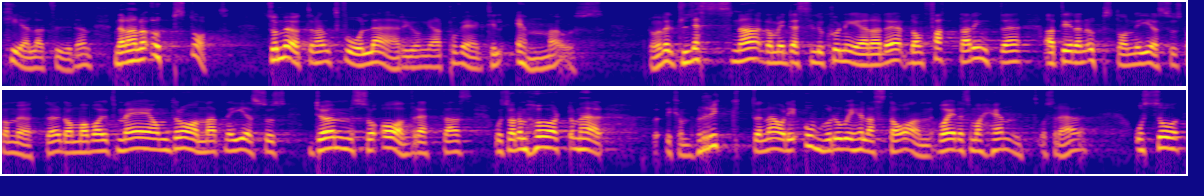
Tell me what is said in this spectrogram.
hela tiden. När han har uppstått så möter han två lärjungar på väg till Emmaus. De är väldigt ledsna, de är desillusionerade, de fattar inte att det är den uppståndne Jesus de möter. De har varit med om dramat när Jesus döms och avrättas och så har de hört de här liksom, ryktena och det är oro i hela stan. Vad är det som har hänt? Och så, där. och så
